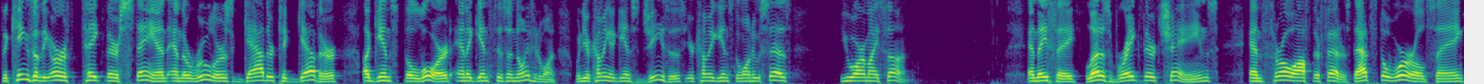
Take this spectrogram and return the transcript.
The kings of the earth take their stand, and the rulers gather together against the Lord and against his anointed one. When you're coming against Jesus, you're coming against the one who says, You are my son. And they say, Let us break their chains and throw off their fetters. That's the world saying,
